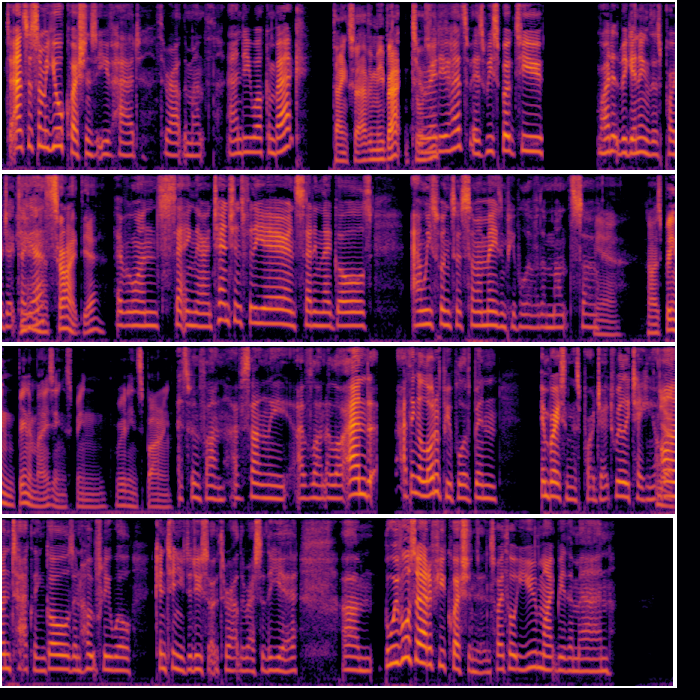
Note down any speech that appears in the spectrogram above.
to answer some of your questions that you've had throughout the month. Andy, welcome back. Thanks for having me back, to. Radio Headspace. We spoke to you right at the beginning of this project, I yeah, guess. That's right, yeah. Everyone's setting their intentions for the year and setting their goals. And we've spoken to some amazing people over the month. So Yeah. No, it's been been amazing. It's been really inspiring. It's been fun. I've certainly I've learned a lot. And I think a lot of people have been embracing this project, really taking it Yeah. on, tackling goals, and hopefully will continue to do so throughout the rest of the year. Um, but we've also had a few questions in, so I thought you might be the man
